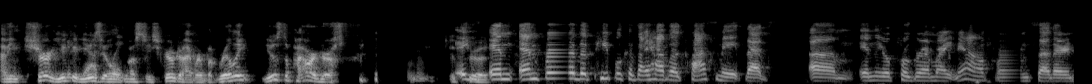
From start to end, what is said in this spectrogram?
I mean, sure, you could exactly. use the old rusty screwdriver, but really use the power drill. and, and and for the people, because I have a classmate that's um, in your program right now from Southern,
